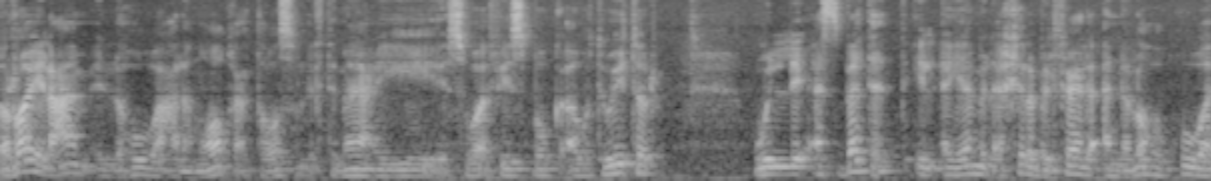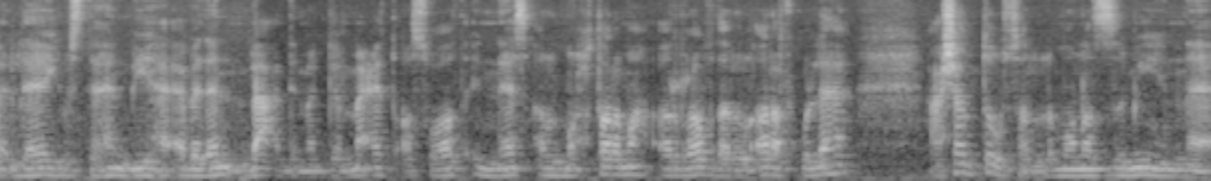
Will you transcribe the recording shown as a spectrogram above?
الرأي العام اللي هو على مواقع التواصل الاجتماعي سواء فيسبوك أو تويتر واللي أثبتت الأيام الأخيرة بالفعل أن له قوة لا يستهان بها ابدا بعد ما اتجمعت أصوات الناس المحترمة الرافضة للقرف كلها عشان توصل لمنظمين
